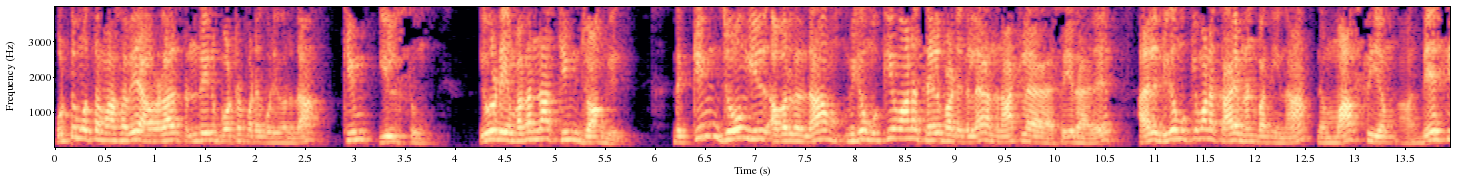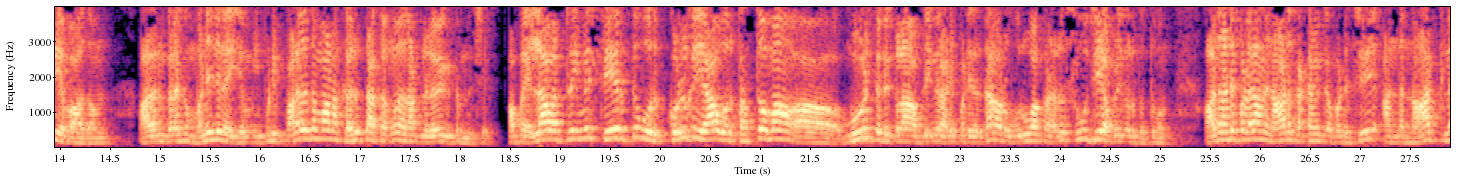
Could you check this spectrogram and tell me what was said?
ஒட்டுமொத்தமாகவே அவர்களால் தந்தைன்னு போற்றப்படக்கூடியவர் தான் கிம் இல்சுங். இவருடைய மகன் தான் கிம் ஜாங் இல் இந்த கிம் ஜோங் இல் அவர்கள் தான் மிக முக்கியமான செயல்பாடுகளை அந்த நாட்டுல செய்யறாரு அதுல மிக முக்கியமான காரியம் என்னன்னு பாத்தீங்கன்னா இந்த மார்க்சியம் தேசியவாதம் அதன் பிறகு மனிதநேயம் இப்படி பலவிதமான கருத்தாக்கங்கள் அந்த நாட்டில் நிலவிக்கிட்டு இருந்துச்சு. அப்ப எல்லாவற்றையுமே சேர்த்து ஒரு கொள்கையா ஒரு தத்துவமா ஆஹ், அப்படிங்கிற அடிப்படையில் தான் அவர் உருவாக்குனாரு சூஜி அப்படிங்கிற தத்துவம். அதன் அடிப்படையில் தான் அந்த நாடு கட்டமைக்கப்பட்டுச்சு. அந்த நாட்டுல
